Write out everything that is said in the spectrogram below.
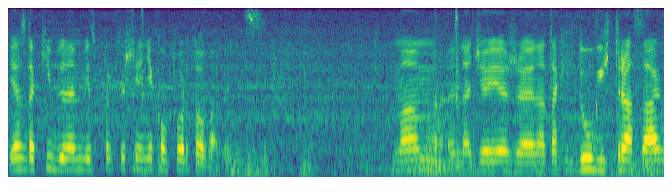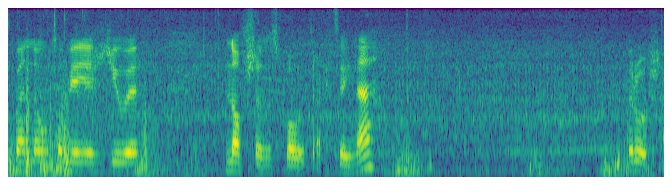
Jazda kiblem jest praktycznie niekomfortowa, więc Mam nadzieję, że na takich długich trasach będą sobie jeździły nowsze zespoły trakcyjne. Rusza.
